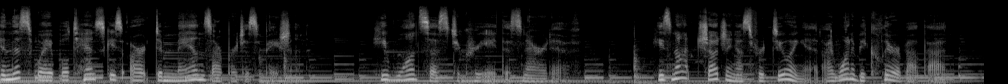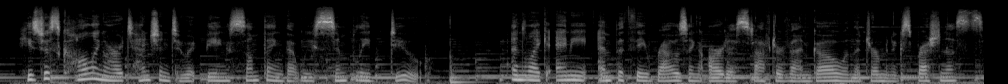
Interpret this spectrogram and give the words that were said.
In this way, Boltanski's art demands our participation. He wants us to create this narrative. He's not judging us for doing it, I want to be clear about that. He's just calling our attention to it being something that we simply do. And like any empathy rousing artist after Van Gogh and the German Expressionists,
